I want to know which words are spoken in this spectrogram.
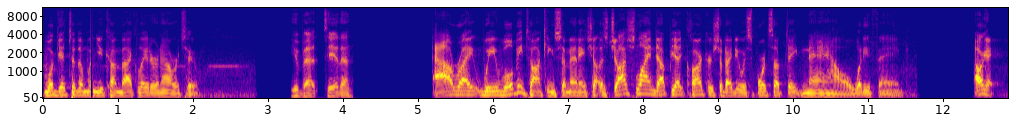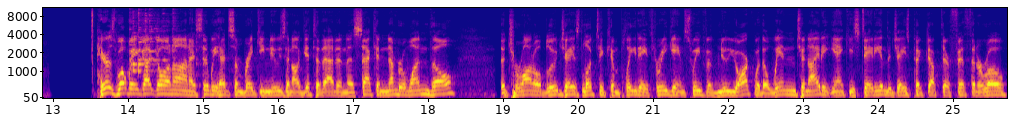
We'll get to them when you come back later, an hour or two. You bet. See you then. All right, we will be talking some NHL. Is Josh lined up yet, Clark, or should I do a sports update now? What do you think? Okay, here's what we got going on. I said we had some breaking news, and I'll get to that in a second. Number one, though, the Toronto Blue Jays look to complete a three game sweep of New York with a win tonight at Yankee Stadium. The Jays picked up their fifth in a row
